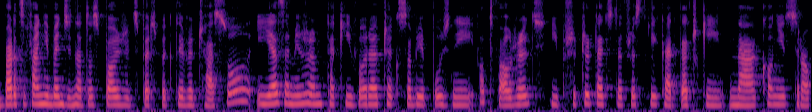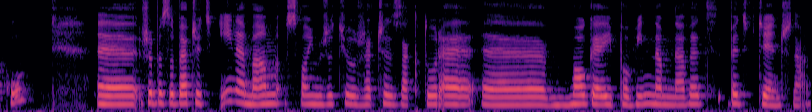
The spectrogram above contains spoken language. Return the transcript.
bardzo fajnie będzie na to spojrzeć z perspektywy czasu. I ja zamierzam taki woreczek sobie później otworzyć i przeczytać te wszystkie karteczki na koniec roku E, żeby zobaczyć, ile mam w swoim życiu rzeczy, za które e, mogę i powinnam nawet być wdzięczna.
